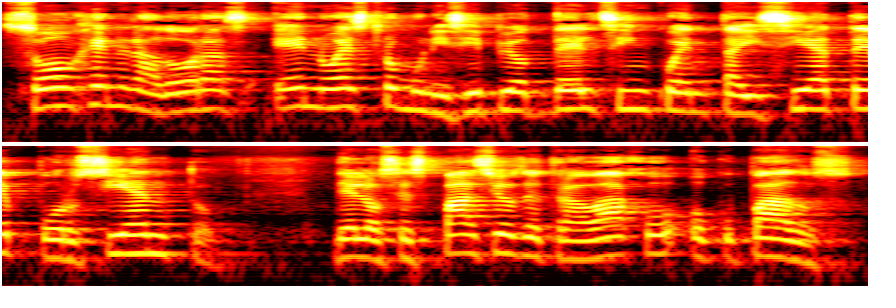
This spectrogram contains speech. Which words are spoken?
son generadoras en nuestro municipio del 57% de los espacios de trabajo ocupados.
